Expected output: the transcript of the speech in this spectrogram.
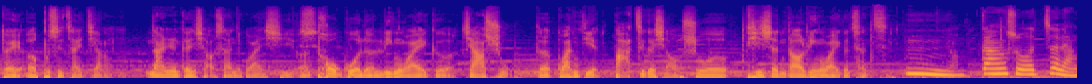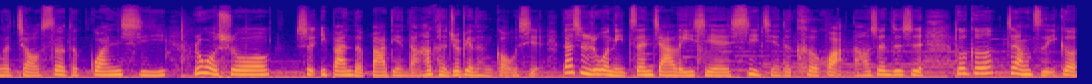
对，而不是在讲男人跟小三的关系，而透过了另外一个家属的观点，把这个小说提升到另外一个层次。嗯，刚刚说这两个角色的关系，如果说。是一般的八点档，它可能就变得很狗血。但是如果你增加了一些细节的刻画，然后甚至是哥哥这样子一个，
